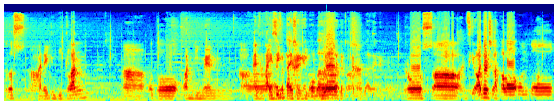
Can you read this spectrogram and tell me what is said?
Terus uh, ada Ubiclan uh, untuk on demand uh, Oh, advertising, advertising nah, di mobile, mobil ya, gitu. Nah, mobile ya. Terus uh, a few others lah kalau untuk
